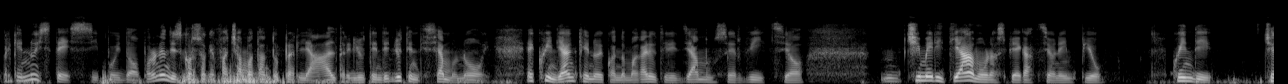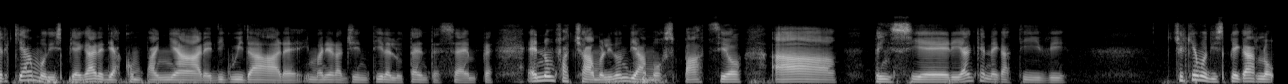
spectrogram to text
perché noi stessi poi dopo, non è un discorso che facciamo tanto per gli altri, gli utenti, gli utenti siamo noi e quindi anche noi quando magari utilizziamo un servizio ci meritiamo una spiegazione in più. Quindi cerchiamo di spiegare, di accompagnare, di guidare in maniera gentile l'utente sempre e non facciamoli, non diamo spazio a pensieri anche negativi. Cerchiamo di spiegarlo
